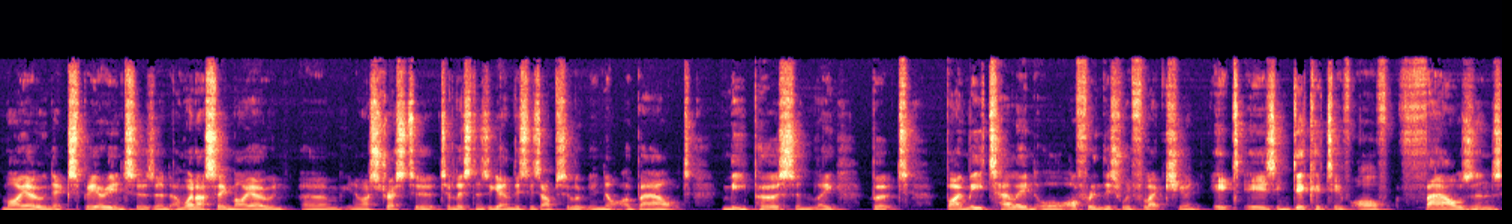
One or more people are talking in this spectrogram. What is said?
my own experiences. And, and when I say my own, um, you know, I stress to, to listeners again, this is absolutely not about me personally, but by me telling or offering this reflection, it is indicative of thousands,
